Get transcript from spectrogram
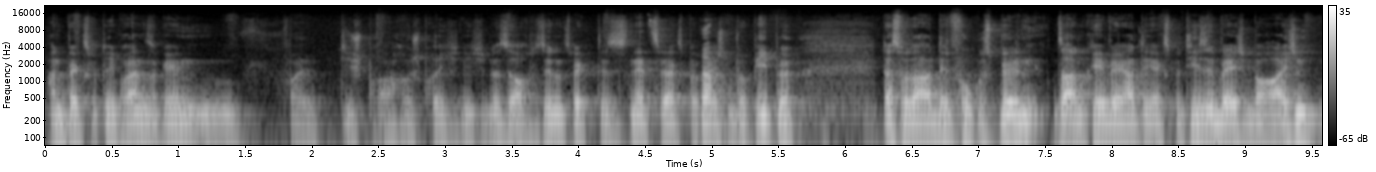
Handwerksbetrieb reinzugehen, weil die Sprache spreche ich nicht. Und das ist auch Sinn und Zweck des Netzwerks bei Passion for People, dass wir da den Fokus bilden sagen, okay, wer hat die Expertise in welchen Bereichen?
